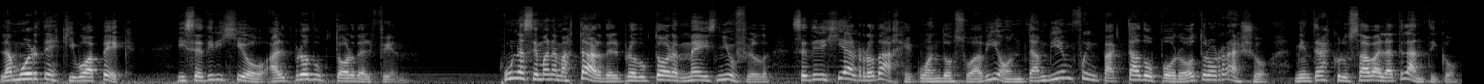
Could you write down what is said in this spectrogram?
la muerte esquivó a Peck y se dirigió al productor del film. Una semana más tarde, el productor Mace Newfield se dirigía al rodaje cuando su avión también fue impactado por otro rayo mientras cruzaba el Atlántico.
